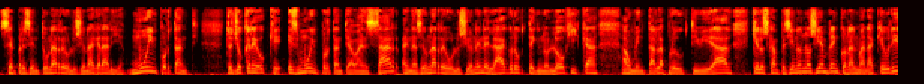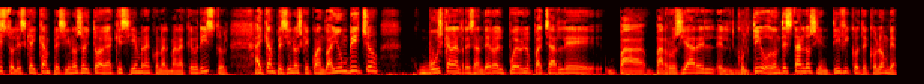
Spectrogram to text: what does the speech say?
se presentó una revolución agraria muy importante. Entonces yo creo que es muy importante avanzar en hacer una revolución en el agro, tecnológica, aumentar la productividad, que los campesinos no siembren con almanaque Bristol. Es que hay campesinos hoy todavía que siembran con almanaque Bristol. Hay campesinos que cuando hay un bicho buscan al rezandero del pueblo para echarle, para rociar el, el, cultivo. ¿Dónde están los científicos de Colombia?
